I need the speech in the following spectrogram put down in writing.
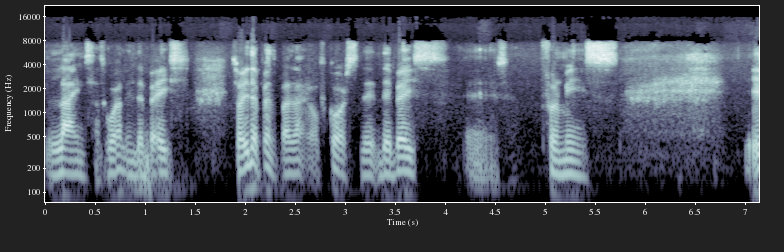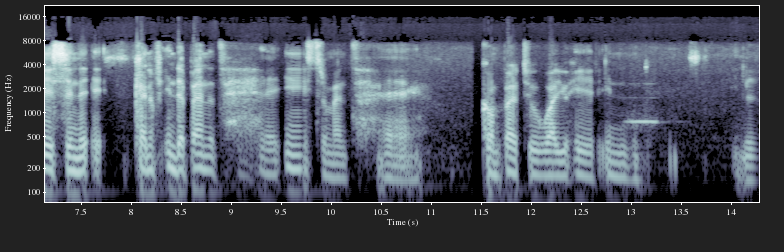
lines as well in the bass. So it depends, but uh, of course, the the bass uh, for me is is in the kind of independent instrument compared to what you hear in, in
